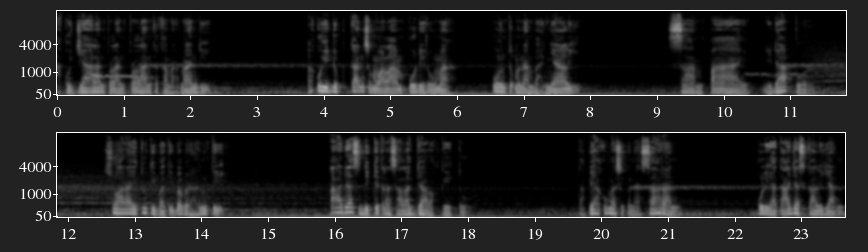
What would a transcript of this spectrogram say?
Aku jalan pelan-pelan ke kamar mandi Aku hidupkan semua lampu di rumah untuk menambah nyali. Sampai di dapur, suara itu tiba-tiba berhenti. Ada sedikit rasa lega waktu itu, tapi aku masih penasaran. Kulihat aja sekalian.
